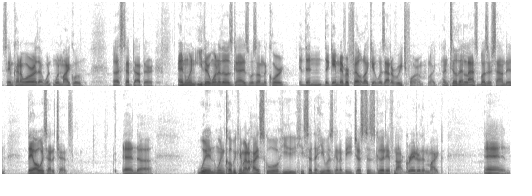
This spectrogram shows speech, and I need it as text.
same kind of aura that when when Michael uh, stepped out there. And when either one of those guys was on the court, then the game never felt like it was out of reach for him. Like until that last buzzer sounded, they always had a chance. And uh, when when Kobe came out of high school, he he said that he was going to be just as good, if not greater, than Mike. And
